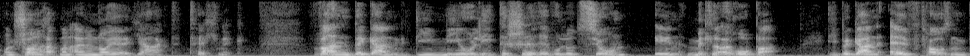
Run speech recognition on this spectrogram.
Und schon hat man eine neue Jagdtechnik. Wann begann die Neolithische Revolution in Mitteleuropa? Die begann 11.000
